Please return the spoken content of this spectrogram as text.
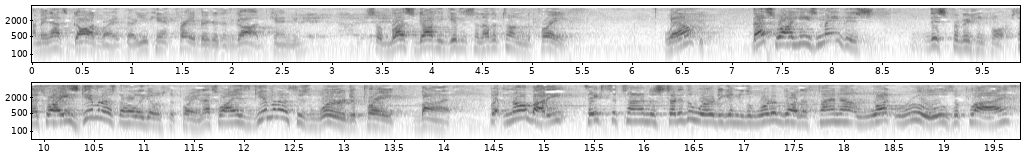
I mean, that's God right there. You can't pray bigger than God, can you? So bless God, He gives us another tongue to pray. Well, that's why He's made this, this provision for us. That's why He's given us the Holy Ghost to pray. And that's why He's given us His Word to pray by. But nobody takes the time to study the Word, to get into the Word of God, to find out what rules apply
